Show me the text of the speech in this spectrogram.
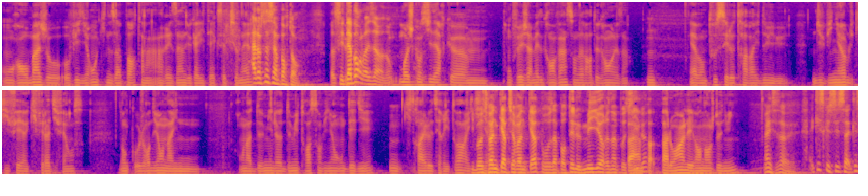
on rend hommage aux, aux vignerons qui nous apportent un, un raisin de qualité exceptionnelle. Alors ça, c'est important. C'est d'abord le raisin, Moi, je considère que euh, on ne fait jamais de grands vins sans avoir de grands raisins. Hmm. Et avant tout, c'est le travail du, du vignoble qui fait, qui fait la différence. Donc aujourd'hui, on a, une, on a 2000, 2300 vignerons dédiés Hmm. qui travaillent le territoire. Et Qui bossent 24 sur 24 pour vous apporter le meilleur raisin possible. pas, pas loin, les vendanges de nuit. Ouais, c'est ça. Qu'est-ce que c'est ça? Quel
